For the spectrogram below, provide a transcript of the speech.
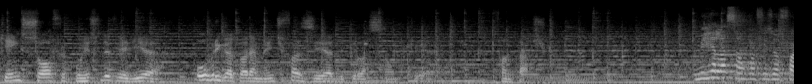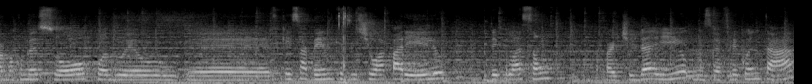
quem sofre com isso deveria obrigatoriamente fazer a depilação, porque é fantástico. Minha relação com a fisioforma começou quando eu é, fiquei sabendo que existia o um aparelho de depilação. A partir daí eu comecei a frequentar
